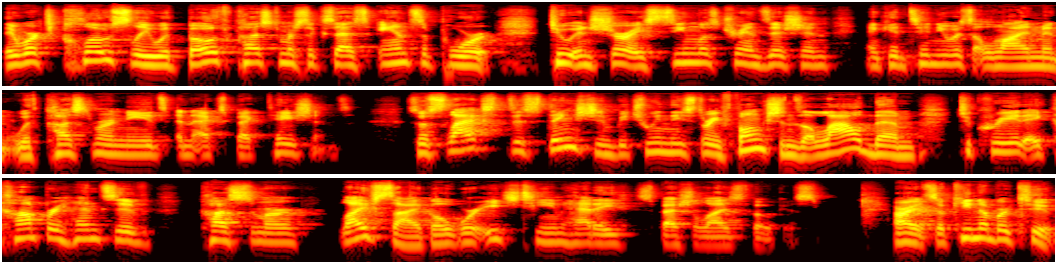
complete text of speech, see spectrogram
They worked closely with both customer success and support to ensure a seamless transition and continuous alignment with customer needs and expectations. So Slack's distinction between these three functions allowed them to create a comprehensive customer lifecycle where each team had a specialized focus. All right, so key number two.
